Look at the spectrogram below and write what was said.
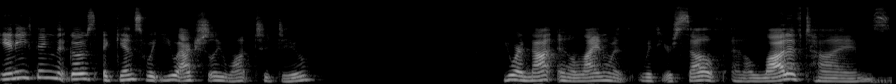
anything that goes against what you actually want to do, you are not in alignment with yourself. And a lot of times,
